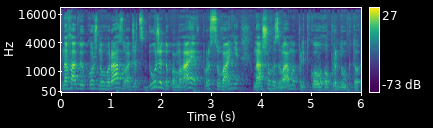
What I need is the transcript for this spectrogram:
Нагадую кожного разу, адже це дуже допомагає в просуванні нашого з вами пліткового продукту.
